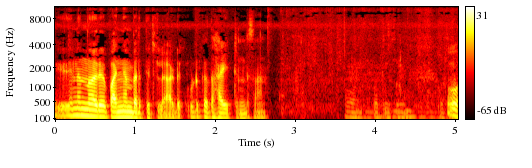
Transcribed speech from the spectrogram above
ഇതിനൊന്നും ഒരു പഞ്ഞം പരത്തിട്ടില്ല അടി ഉടുക്കത്തെ ഹൈറ്റ് ഉണ്ട് സാധനം. ഓ.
